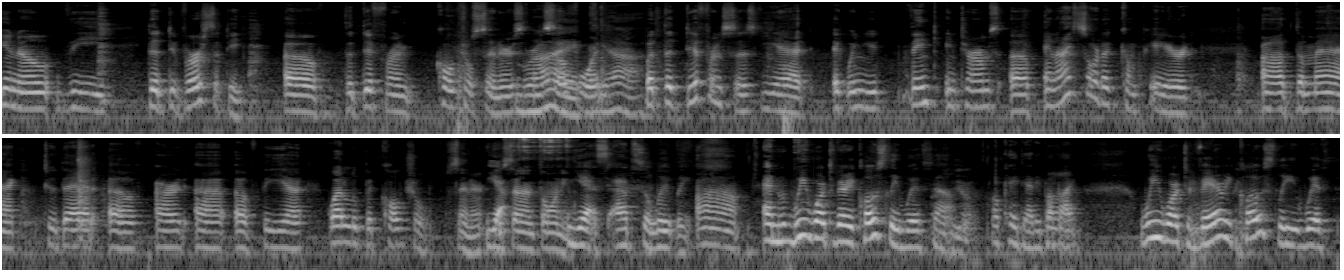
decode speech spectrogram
you know the the diversity of the different cultural centers and so forth Yeah. but the differences yet if, when you think in terms of and i sort of compared uh, the mac to that of our uh, of the uh, guadalupe cultural center Yeah. in san antonio Yes. Absolutely. uh, And we worked very closely with. Um, Yeah. Okay, Daddy. Bye bye. We worked very closely with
